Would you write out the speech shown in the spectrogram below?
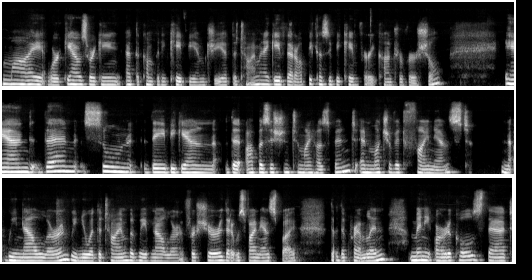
my working. I was working at the company KPMG at the time, and I gave that up because it became very controversial. And then soon they began the opposition to my husband, and much of it financed. We now learn, we knew at the time, but we've now learned for sure that it was financed by the, the Kremlin. Many articles that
